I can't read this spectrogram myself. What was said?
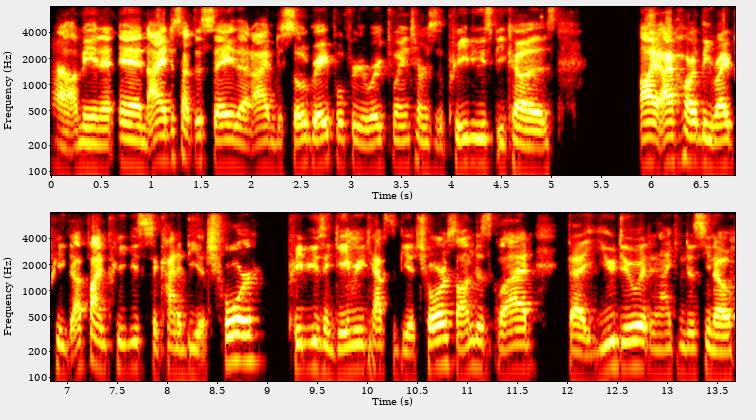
I mean, and I just have to say that I'm just so grateful for your work, Duane, in terms of the previews because I I hardly write previews. I find previews to kind of be a chore, previews and game recaps to be a chore. So I'm just glad that you do it, and I can just you know,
